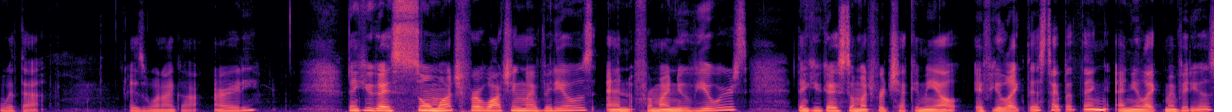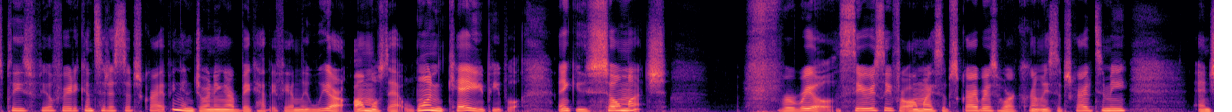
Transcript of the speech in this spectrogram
with that is what I got. Alrighty. Thank you guys so much for watching my videos and for my new viewers. Thank you guys so much for checking me out. If you like this type of thing and you like my videos, please feel free to consider subscribing and joining our big happy family. We are almost at 1K people. Thank you so much. For real. Seriously, for all my subscribers who are currently subscribed to me and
